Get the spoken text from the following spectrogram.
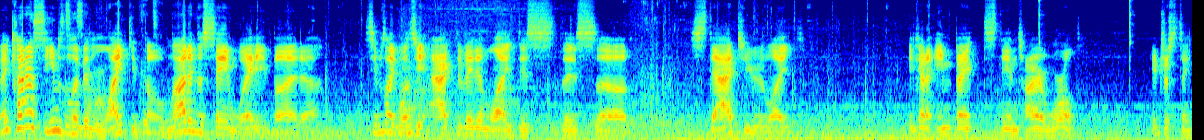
it kind of seems a little bit like it though, not in the same way, but uh, seems like once you activated like this this uh, statue, like it kind of impacts the entire world. Interesting.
